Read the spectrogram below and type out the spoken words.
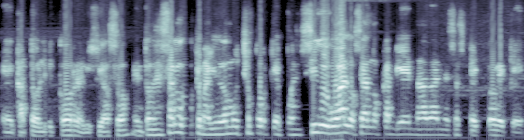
eh, católico, religioso. Entonces es algo que me ayudó mucho porque pues sigo igual, o sea, no cambié nada en ese aspecto de que,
